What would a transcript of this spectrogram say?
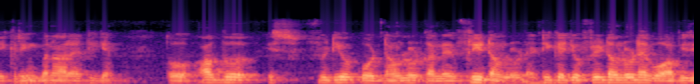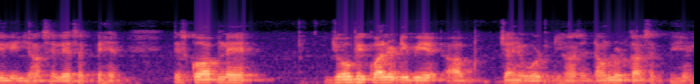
एक रिंग बना रहा है, ठीक है? तो अब इस वीडियो को डाउनलोड कर ले फ्री डाउनलोड है, ठीक है? जो फ्री डाउनलोड है वो आप इजीली यहाँ से ले सकते हैं। इसको आपने जो भी क्वालिटी भी है, आप चाहे वो यहाँ से डाउनलोड कर सकते हैं।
